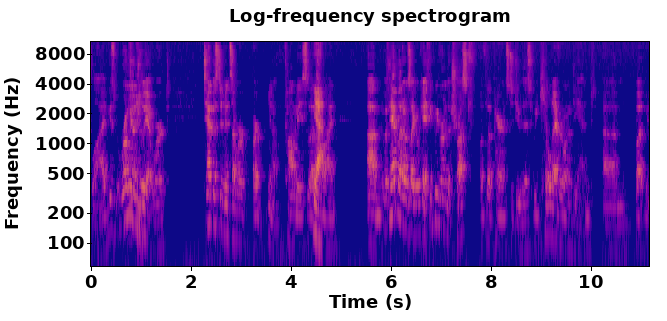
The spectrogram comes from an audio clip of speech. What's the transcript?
fly. Because Romeo and Juliet worked. Tempest and Midsummer are you know comedies, so that's Yeah. fine. Um, with Hamlet, I was like, okay, I think we've earned the trust of the parents to do this. We killed everyone at the end, um, but we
